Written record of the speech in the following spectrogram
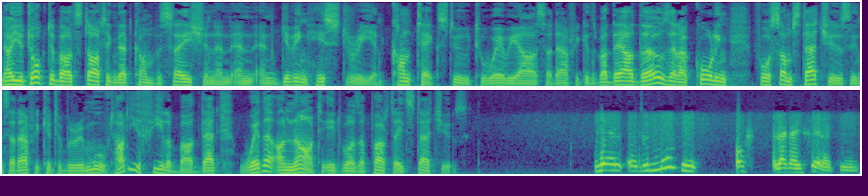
Now, you talked about starting that conversation and, and, and giving history and context to, to where we are South Africans, but there are those that are calling for some statues in South Africa to be removed. How do you feel about that, whether or not it was apartheid statues? Well, uh, removing of, like I said again,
